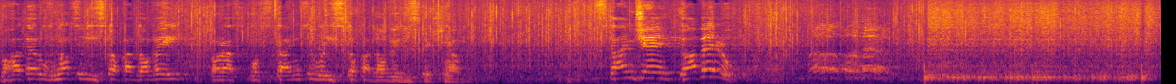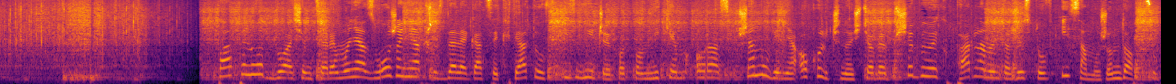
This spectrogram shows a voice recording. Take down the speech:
bohaterów nocy listopadowej oraz powstańców listopadowych i styczniowych. Stańcie do apelu! Po odbyła się ceremonia złożenia przez delegację kwiatów i zniczy pod pomnikiem oraz przemówienia okolicznościowe przybyłych parlamentarzystów i samorządowców.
